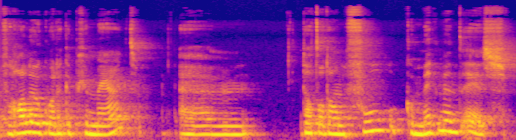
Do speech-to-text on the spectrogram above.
vooral ook wat ik heb gemerkt. Um, dat er dan full commitment is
